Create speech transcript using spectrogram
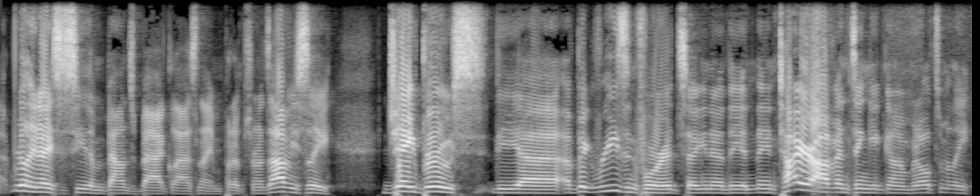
uh, really nice to see them bounce back last night and put up some runs. Obviously Jay Bruce, the uh, a big reason for it. So you know the the entire offense didn't get going, but ultimately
